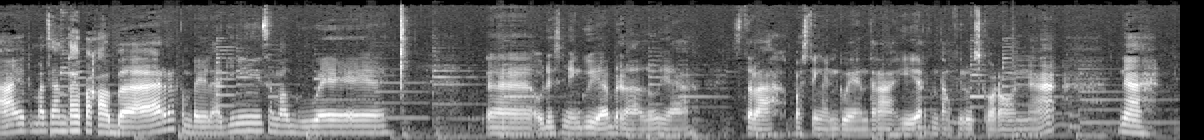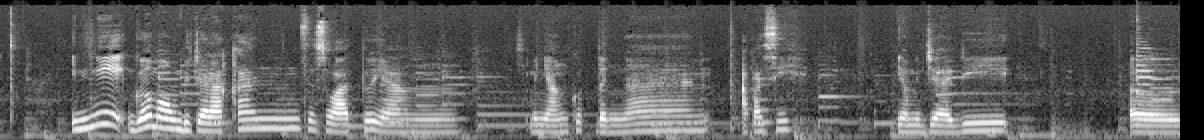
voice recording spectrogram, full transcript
Hai teman santai apa kabar? Kembali lagi nih sama gue uh, Udah seminggu ya berlalu ya Setelah postingan gue yang terakhir tentang virus corona Nah ini nih gue mau membicarakan sesuatu yang menyangkut dengan apa sih yang menjadi uh,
